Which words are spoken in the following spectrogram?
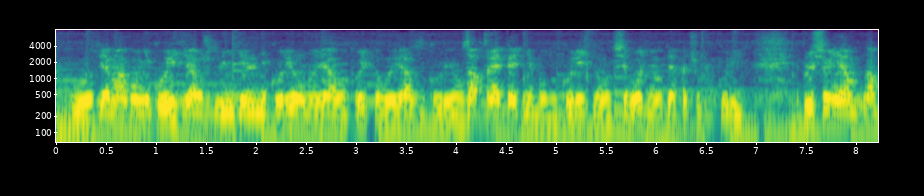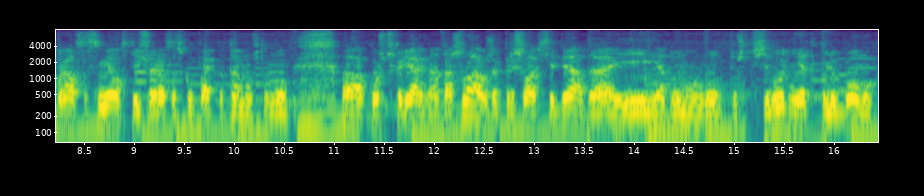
Вот. Я могу не курить, я уже две недели не курил, но я вот выпил и я закурил. Завтра я опять не буду курить, но вот сегодня вот я хочу покурить. И плюс сегодня я набрался смелости еще раз искупать, потому что, ну, а, кошечка реально отошла, уже пришла в себя, да, и я думал, ну, то, что сегодня это по-любому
